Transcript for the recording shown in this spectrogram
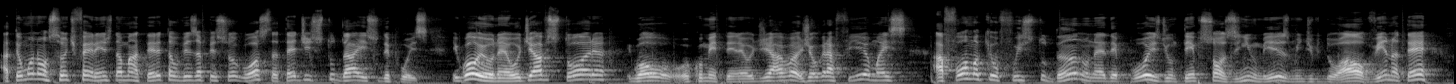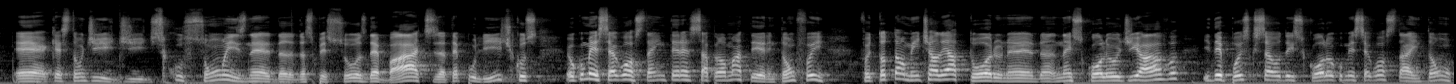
a ter uma noção diferente da matéria e talvez a pessoa goste até de estudar isso depois. Igual eu, né, eu odiava história, igual eu comentei, né, eu odiava geografia, mas a forma que eu fui estudando, né, depois de um tempo sozinho mesmo, individual, vendo até é, questão de, de discussões né, da, das pessoas, debates, até políticos, eu comecei a gostar e interessar pela matéria. Então foi, foi totalmente aleatório, né? Na, na, escola eu odiava e depois que saiu da escola eu comecei a gostar. Então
